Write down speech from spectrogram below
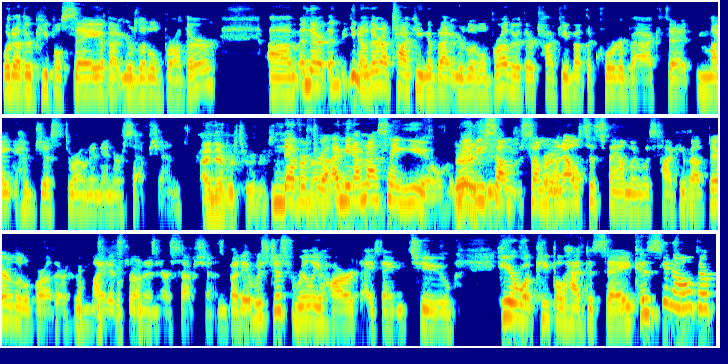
what other people say about your little brother um, and they're you know they're not talking about your little brother they're talking about the quarterback that might have just thrown an interception I never threw an interception. never threw No. i mean i'm not saying you Very maybe few, some someone right. else's family was talking about their little brother who might have thrown an interception but it was just really hard i think to hear what people had to say because you know they're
